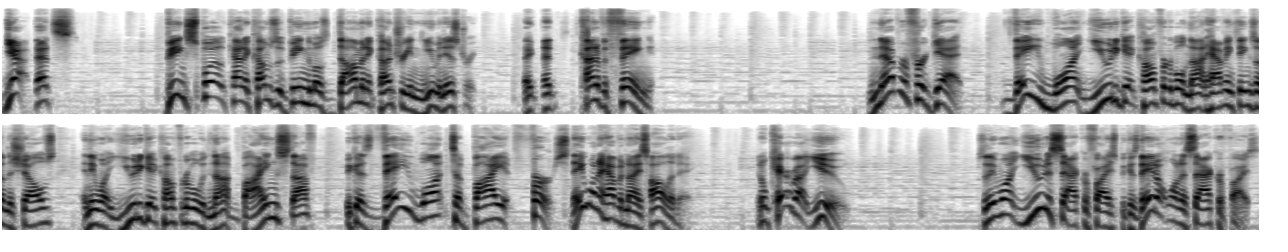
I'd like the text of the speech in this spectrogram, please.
Yeah, that's being spoiled kind of comes with being the most dominant country in human history. Like that's kind of a thing. Never forget, they want you to get comfortable not having things on the shelves, and they want you to get comfortable with not buying stuff because they want to buy it first. They want to have a nice holiday. They don't care about you. So they want you to sacrifice because they don't want to sacrifice.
